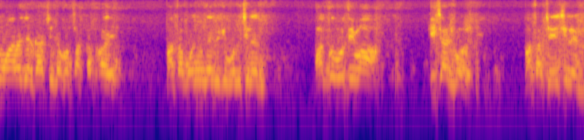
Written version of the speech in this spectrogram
মহারাজের কাছে যখন সাক্ষাৎ হয়, মাতা মনমোহন দেবীকে বলেছিলেন ভাগ্যবতী মা, কি চাস বল? মাতা চেয়েছিলেন,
